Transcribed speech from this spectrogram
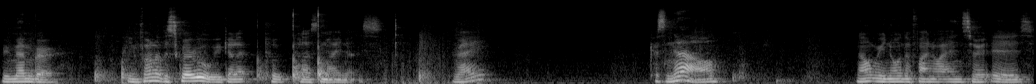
remember, in front of the square root, we gotta put plus minus, right? Because now, now we know the final answer is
